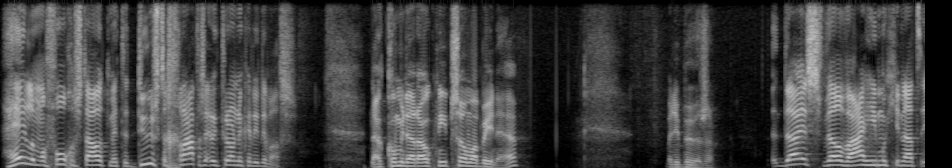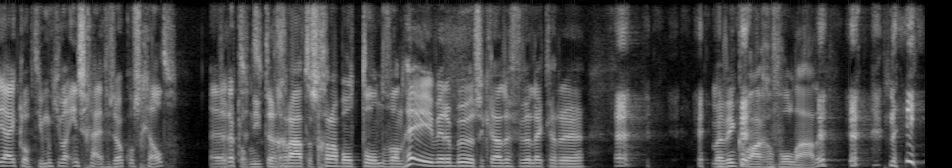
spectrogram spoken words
Helemaal volgestouwd met de duurste gratis elektronica die er was. Nou kom je daar ook niet zomaar binnen, hè? Bij die beurzen. Dat is wel waar. Hier moet je inderdaad, ja, klopt. Hier moet je wel inschrijven. Zo kost geld. Eh dat klopt. is niet een gratis grabbelton van... hey, weer een beurs. Ik ga even weer lekker eh, mijn winkelwagen volladen. Nee,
